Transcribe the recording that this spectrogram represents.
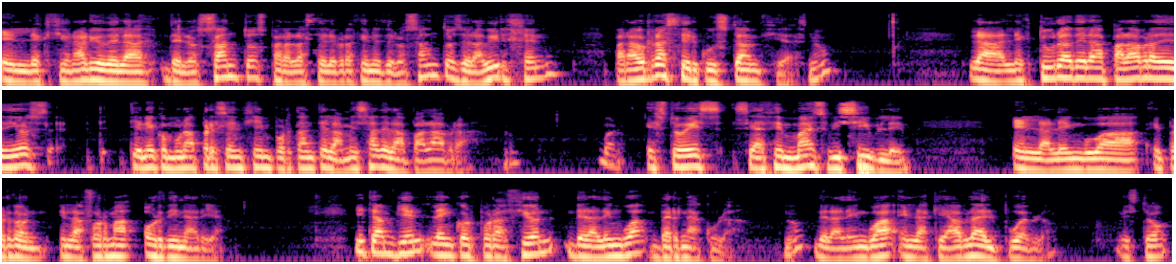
el leccionario de, los santos para las celebraciones de los santos, de la Virgen, para otras circunstancias, ¿no? La lectura de la palabra de Dios tiene como una presencia importante la mesa de la palabra. Bueno, esto es, se hace más visible en la lengua, eh, perdón, en la forma ordinaria. Y también la incorporación de la lengua vernácula, de la lengua en la que habla el pueblo. Esto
